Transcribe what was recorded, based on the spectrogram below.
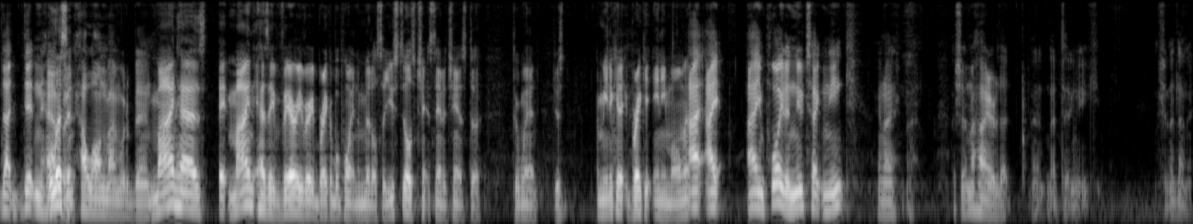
that didn't happen. Well, listen. how long mine would have been. Mine has it, mine has a very very breakable point in the middle, so you still stand a chance to to win. Just, I mean, it could break at any moment. I, I I employed a new technique, and I I shouldn't have hired that that, that technique. I shouldn't have done it.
